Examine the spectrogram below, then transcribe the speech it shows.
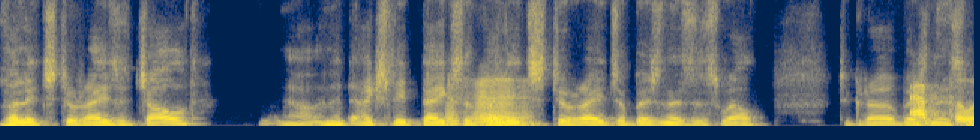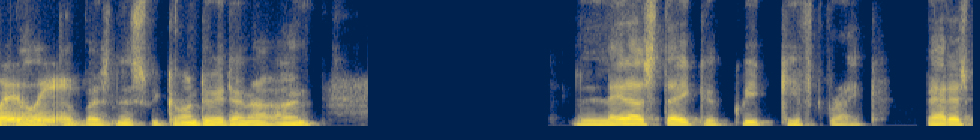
village to raise a child, you know, and it actually takes mm-hmm. a village to raise a business as well. to grow a business Absolutely. and build a business. We can't do it on our own. Let us take a quick gift break. Badass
